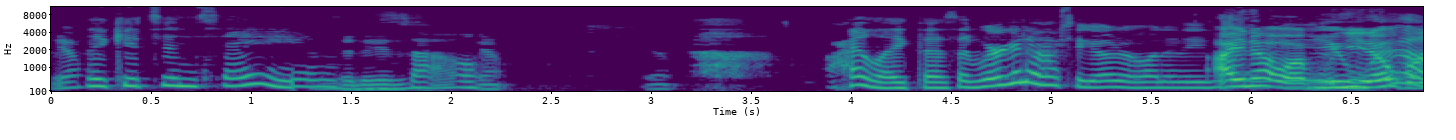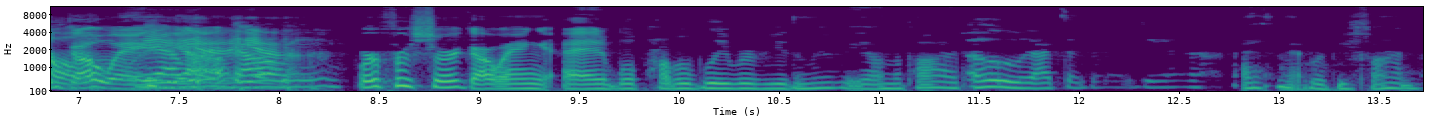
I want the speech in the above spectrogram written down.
Yeah. like it's insane. It is. So Yeah. Yeah. I like this, and we're gonna have to go to one of these. I know. movies. You, You know we're going. Yeah, Yeah, we're yeah. We're for sure going, and we'll probably review the movie on the pod. Oh, that's a good idea. I think that would be fun.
